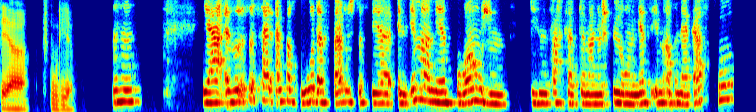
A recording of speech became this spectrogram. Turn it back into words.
der Studie? Mhm. Ja, also es ist halt einfach so, dass dadurch, dass wir in immer mehr Branchen diesen Fachkräftemangel spüren. Und jetzt eben auch in der Gastro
